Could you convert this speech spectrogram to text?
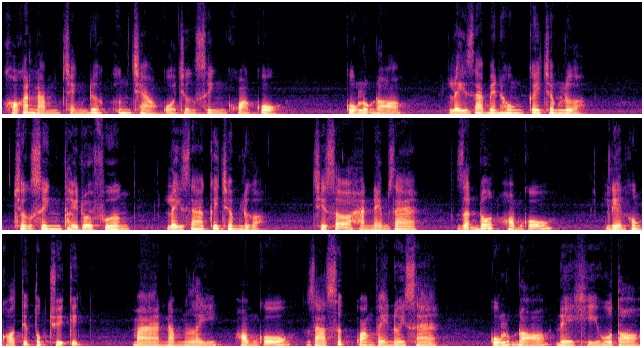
Khó khăn lắm tránh được ưng chảo của trường sinh khóa cổ. Cùng lúc đó, Lấy ra bên hông cây châm lửa. Trường sinh thấy đối phương Lấy ra cây châm lửa, Chỉ sợ hắn ném ra, Dẫn đốt hòm gỗ. Liền không có tiếp tục truy kích, Mà nắm lấy hòm gỗ ra sức quang về nơi xa. Cùng lúc đó đề khí hô to.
